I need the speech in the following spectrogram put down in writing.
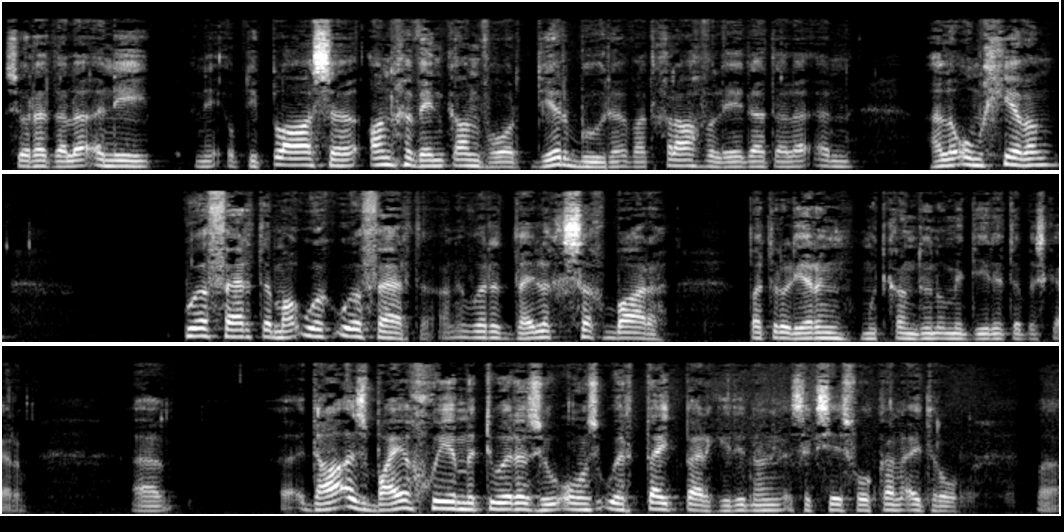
sodat hulle in die, in die op die plase aangewend kan word deur boere wat graag wil hê dat hulle in hulle omgewing oorverte maar ook oorverte. Aan die ander woorde duidelik sigbare patrollering moet kan doen om die diere te beskerm. Uh daar is baie goeie metodes hoe ons oor tydperk hierdie ding suksesvol kan uitrol. Uh,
